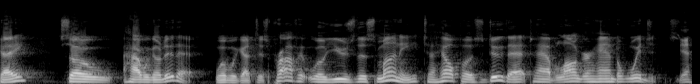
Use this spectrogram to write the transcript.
Okay, so how are we going to do that? Well, we got this profit. We'll use this money to help us do that to have longer handle widgets. Yeah.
